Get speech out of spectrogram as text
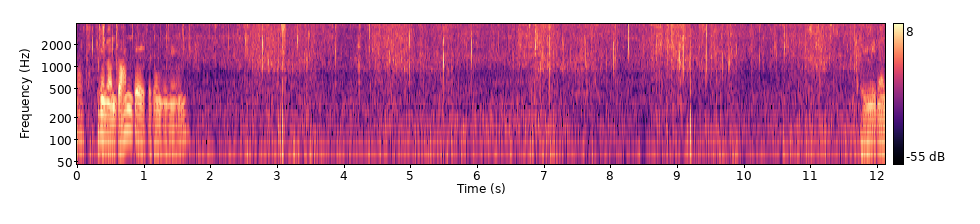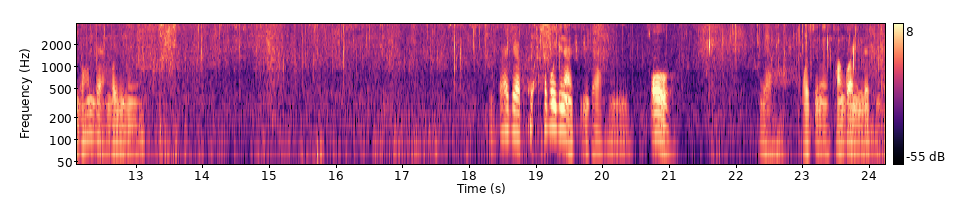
아, 잡힐만도 한데 저 정도면. 걸릴만도 한데 안 걸리네요. 사이즈가 커, 커 보이진 않습니다. 음, 오 이야 멋지네 장관인데 장관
